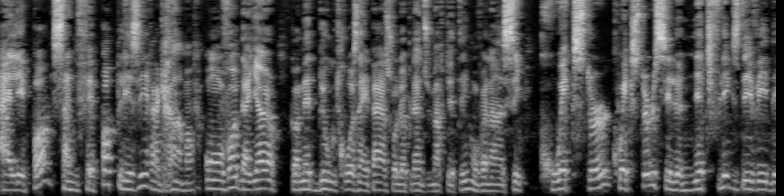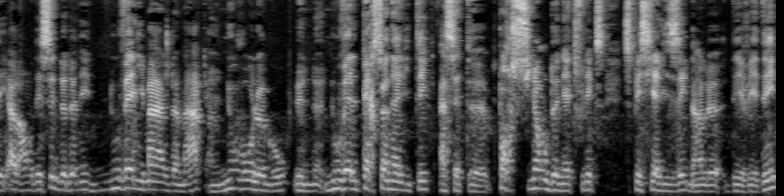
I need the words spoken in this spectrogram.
à l'époque, ça ne fait pas plaisir à grand monde. On va d'ailleurs commettre deux ou trois impairs sur le plan du marketing. On va lancer Quickster. Quickster, c'est le Netflix DVD. Alors, on décide de donner une nouvelle image de marque, un nouveau logo, une nouvelle personnalité à cette euh, portion de Netflix spécialisée dans le DVD.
